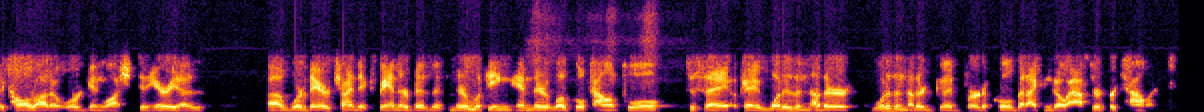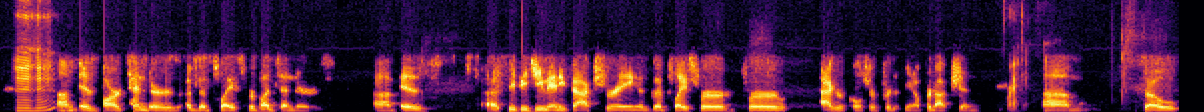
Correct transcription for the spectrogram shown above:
the Colorado, Oregon, Washington areas uh, where they're trying to expand their business and they're looking in their local talent pool to say, okay, what is another what is another good vertical that I can go after for talent? Mm-hmm. Um, is bartenders a good place for bud tenders? Um, is uh, CPG manufacturing a good place for for agriculture, you know, production? Right. Um, so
